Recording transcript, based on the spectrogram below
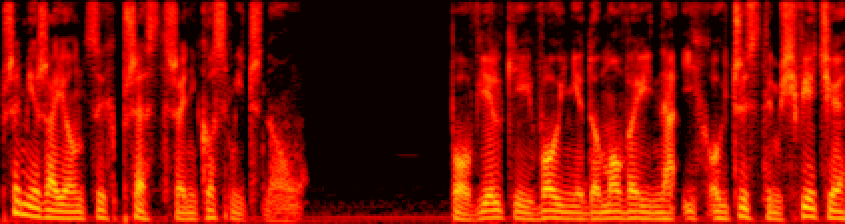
przemierzających przestrzeń kosmiczną. Po Wielkiej Wojnie Domowej na ich ojczystym świecie,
